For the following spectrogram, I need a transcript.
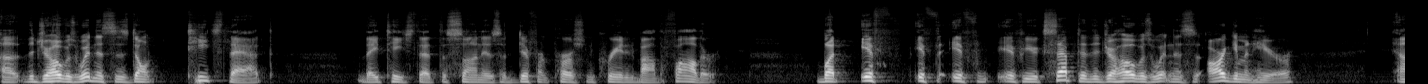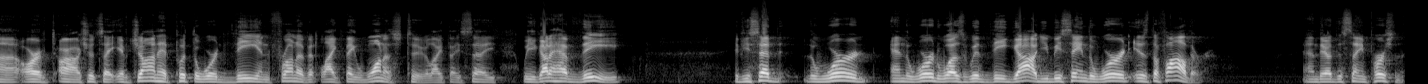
Uh, the Jehovah's Witnesses don't teach that. They teach that the Son is a different person created by the Father. But if, if, if, if you accepted the Jehovah's Witness argument here, uh, or, or I should say, if John had put the word thee in front of it like they want us to, like they say, well, you got to have thee. If you said the word and the word was with thee God, you'd be saying the word is the Father and they're the same person.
